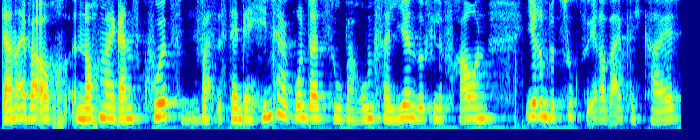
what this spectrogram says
dann einfach auch noch mal ganz kurz, was ist denn der Hintergrund dazu? Warum verlieren so viele Frauen ihren Bezug zu ihrer Weiblichkeit?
